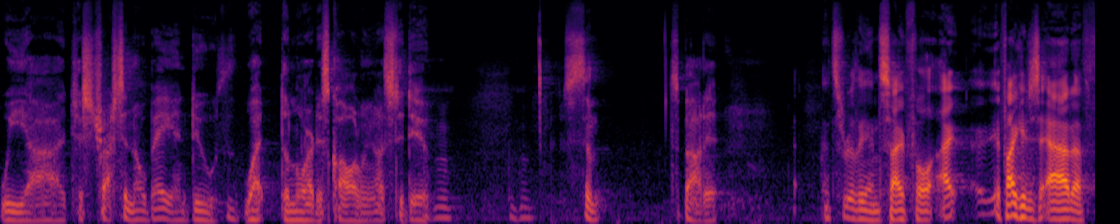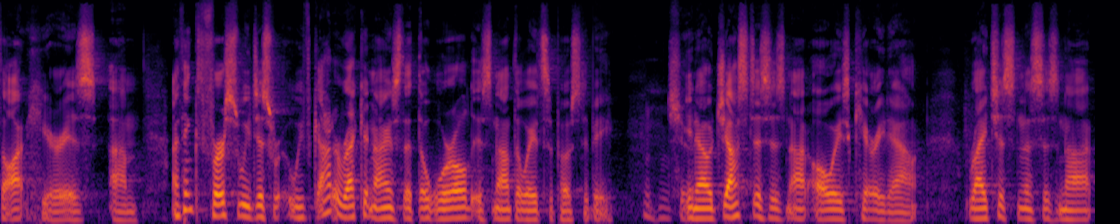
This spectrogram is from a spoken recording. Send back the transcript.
we uh, just trust and obey and do what the Lord is calling us to do. Mm-hmm. Mm-hmm. Sim- that's about it. That's really insightful. I, if I could just add a thought here is, um, I think first we just we've got to recognize that the world is not the way it's supposed to be. Mm-hmm. Sure. You know, justice is not always carried out. Righteousness is not,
